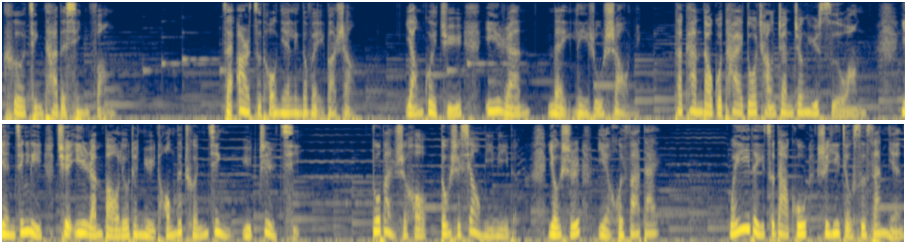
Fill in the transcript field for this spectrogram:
刻进他的心房。在二子头年龄的尾巴上，杨桂菊依然美丽如少女。她看到过太多场战争与死亡，眼睛里却依然保留着女童的纯净与稚气。多半时候都是笑眯眯的。有时也会发呆。唯一的一次大哭是一九四三年，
